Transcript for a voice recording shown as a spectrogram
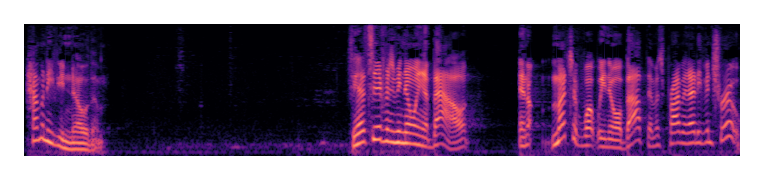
How many of you know them? See, that's the difference between knowing about, and much of what we know about them is probably not even true.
